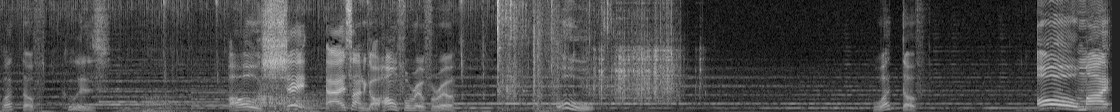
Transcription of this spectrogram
What the Who is? Oh, shit. Ah, it's time to go home for real, for real. Ooh. What the Oh, my...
